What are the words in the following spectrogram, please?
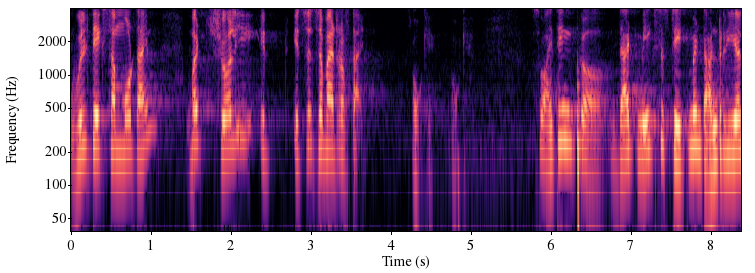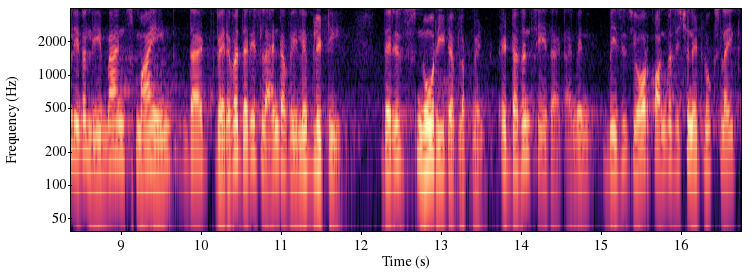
will take some more time, but surely it, it's, it's a matter of time. Okay. Okay. So I think uh, that makes a statement unreal in a layman's mind that wherever there is land availability, there is no redevelopment. It doesn't say that. I mean, basis your conversation, it looks like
